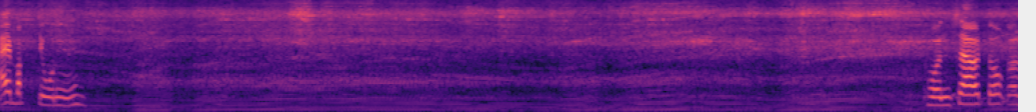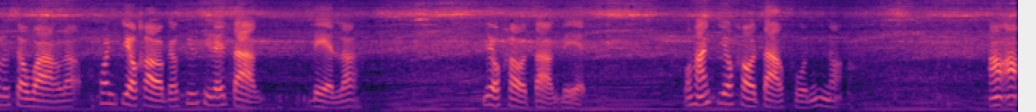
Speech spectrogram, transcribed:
ไอ้บักจุน ฝนเช้าตกก็สว่างแล้วพ่นเกี่ยวข่าวก็คือสิได้ตากแดดละเกี่ยวข่าวตากแดดบางครั้งเกี่ยวข่าวตากฝนเนาะเอาเอา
